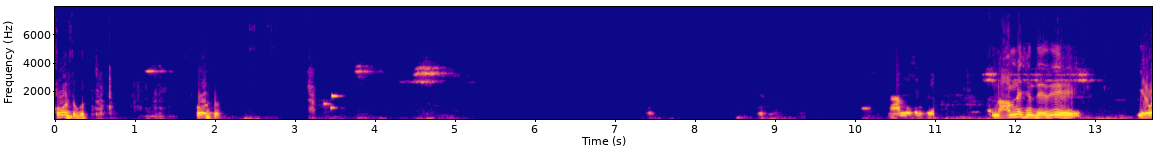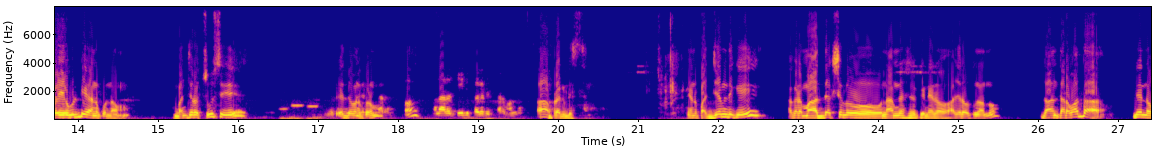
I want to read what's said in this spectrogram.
కోర్టు గుర్తు. కోర్టు. నామినేషన్ తేదీ ఇరవై ఒకటి అనుకున్నాం. మంచిగా చూసి వేద్దాం అనుకున్నాం ప్రకటిస్తాను నేను పద్దెనిమిదికి అక్కడ మా అధ్యక్షులు నామినేషన్కి నేను హాజరవుతున్నాను. దాని తర్వాత నేను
